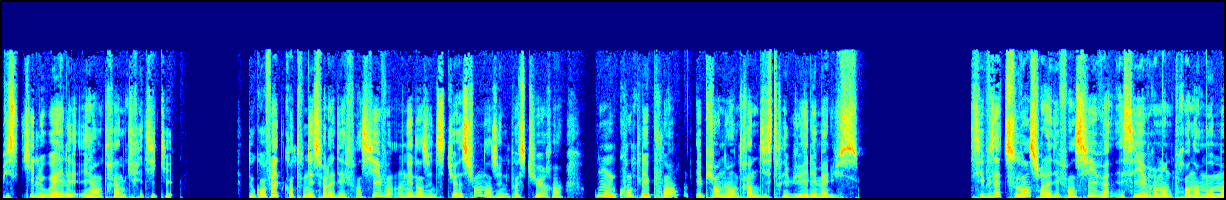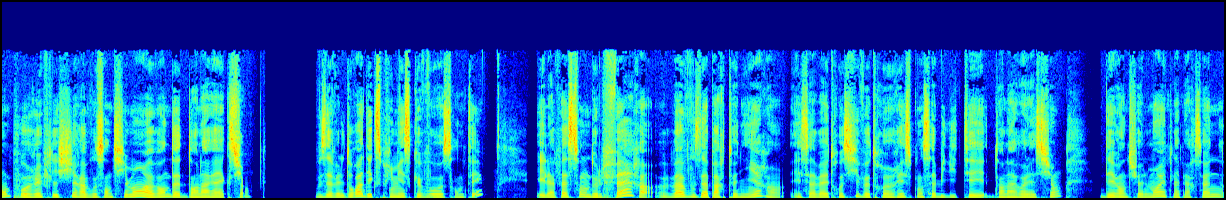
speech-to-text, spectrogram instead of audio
puisqu'il ou elle est en train de critiquer. Donc en fait, quand on est sur la défensive, on est dans une situation, dans une posture où on compte les points et puis on est en train de distribuer les malus. Si vous êtes souvent sur la défensive, essayez vraiment de prendre un moment pour réfléchir à vos sentiments avant d'être dans la réaction. Vous avez le droit d'exprimer ce que vous ressentez, et la façon de le faire va vous appartenir, et ça va être aussi votre responsabilité dans la relation d'éventuellement être la personne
